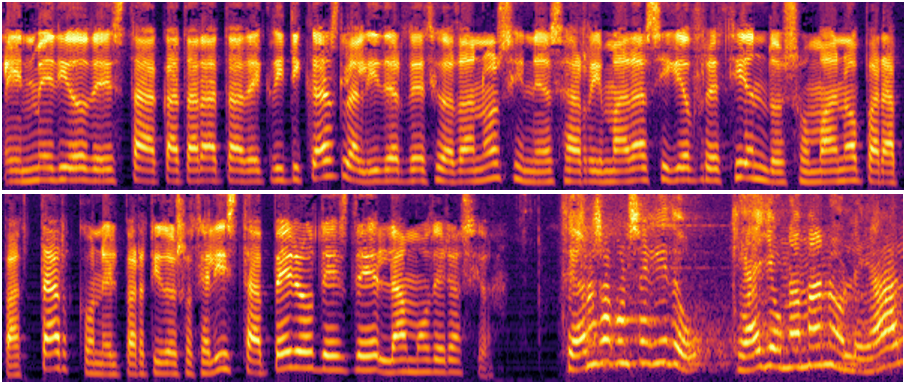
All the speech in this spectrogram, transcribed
En medio de esta catarata de críticas, la líder de Ciudadanos, Inés Arrimada, sigue ofreciendo su mano para pactar con el Partido Socialista, pero desde la moderación. Ciudadanos ha conseguido que haya una mano leal,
